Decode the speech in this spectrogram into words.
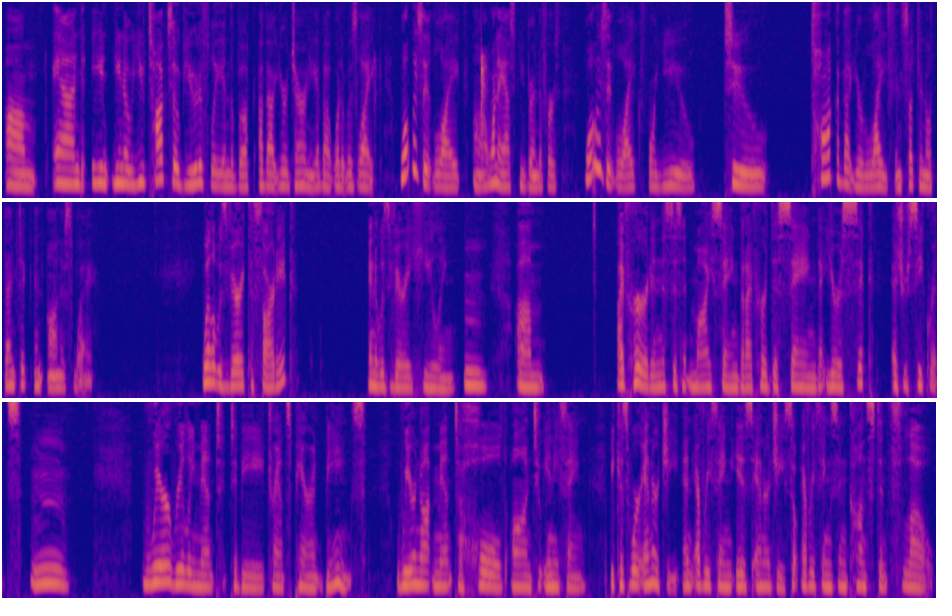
Um, and, you, you know, you talk so beautifully in the book about your journey, about what it was like. What was it like? Uh, I want to ask you, Brenda, first. What was it like for you to talk about your life in such an authentic and honest way? Well, it was very cathartic and it was very healing. Mm. Um, I've heard, and this isn't my saying, but I've heard this saying that you're as sick as your secrets. Mm. We're really meant to be transparent beings. We're not meant to hold on to anything because we're energy and everything is energy. So everything's in constant flow.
